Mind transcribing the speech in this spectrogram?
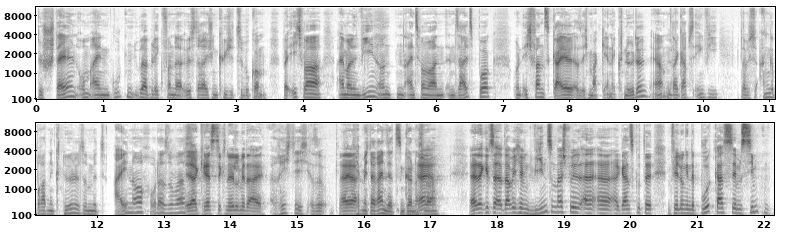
bestellen, um einen guten Überblick von der österreichischen Küche zu bekommen? Weil ich war einmal in Wien und ein, zwei Mal in- in Salzburg und ich fand es geil. Also ich mag gerne Knödel, ja. Und da gab es irgendwie, glaube ich, so angebratene Knödel, so mit Ei noch oder sowas. Ja, Gräste Knödel mit Ei. Richtig, also Ja, ja. ich hätte mich da reinsetzen können. Das Ja, war, ja. da gibt's, da habe ich in Wien zum Beispiel eine, eine, eine ganz gute Empfehlung in der Burggasse im siebten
